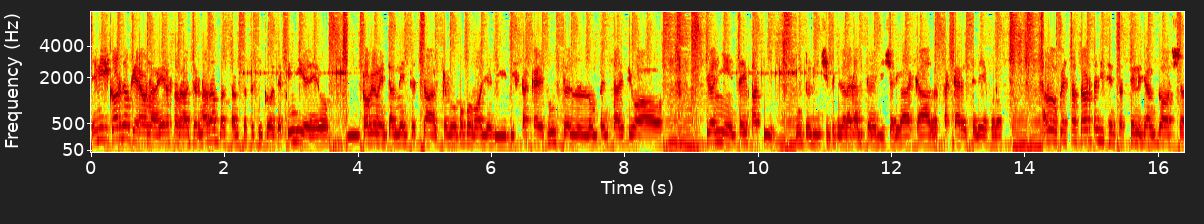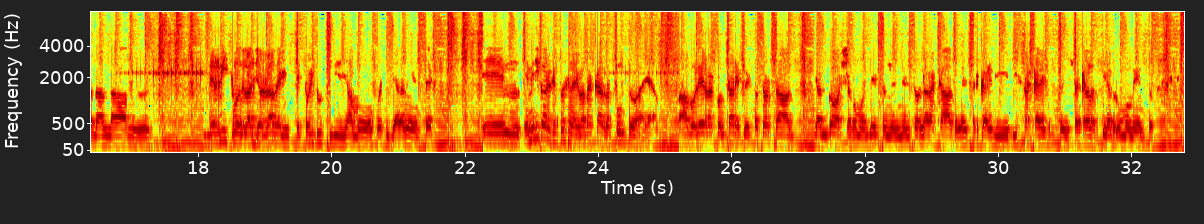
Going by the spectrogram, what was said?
e mi ricordo che era, una- era stata una giornata abbastanza faticosa e quindi ero proprio mentalmente stanco, avevo proprio voglia di, di staccare tutto e non, non pensare più a, più a niente. Infatti appunto l'incipit della canzone dice arrivare a casa, staccare il telefono. Avevo questa sorta di sensazione di angoscia dalla... del ritmo della giornata che, che poi tutti viviamo quotidianamente e, e mi ricordo che poi sono arrivato a casa appunto eh, a voler raccontare questa sorta di angoscia come ho detto nel, nel tornare a casa nel cercare di, di staccare tutto di staccare la spina per un momento.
